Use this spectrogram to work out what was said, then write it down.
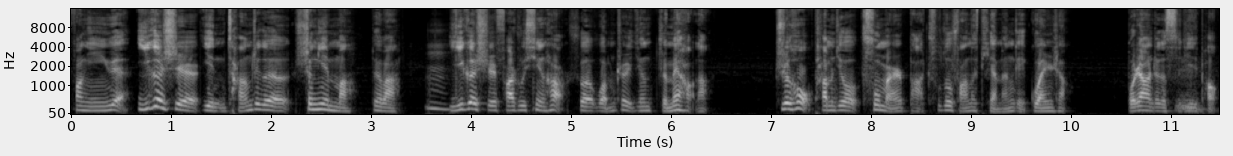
放音乐，一个是隐藏这个声音嘛，对吧？嗯一个是发出信号说我们这儿已经准备好了，之后他们就出门把出租房的铁门给关上，不让这个司机嗯跑，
